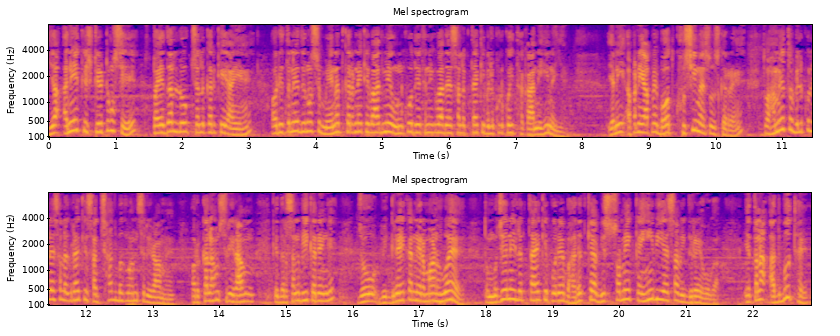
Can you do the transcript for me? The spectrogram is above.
या अनेक स्टेटों से पैदल लोग चल करके आए हैं और इतने दिनों से मेहनत करने के बाद में उनको देखने के बाद ऐसा लगता है कि बिल्कुल कोई थकानी ही नहीं है। यानी अपने आप में बहुत खुशी महसूस कर रहे हैं तो हमें तो बिल्कुल ऐसा लग रहा है कि साक्षात भगवान श्री राम है, और कल हम श्री राम के दर्शन भी करेंगे। जो विग्रह का निर्माण हुआ है तो मुझे नहीं लगता है कि पूरे भारत के विश्व में कहीं भी ऐसा विग्रह होगा। इतना अद्भुत है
